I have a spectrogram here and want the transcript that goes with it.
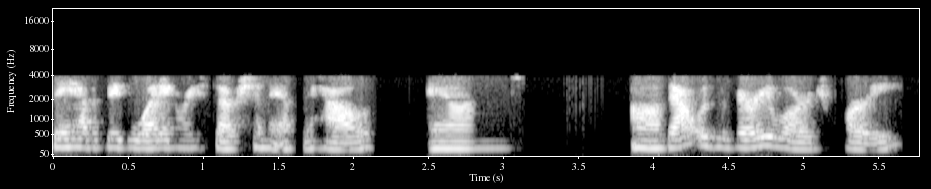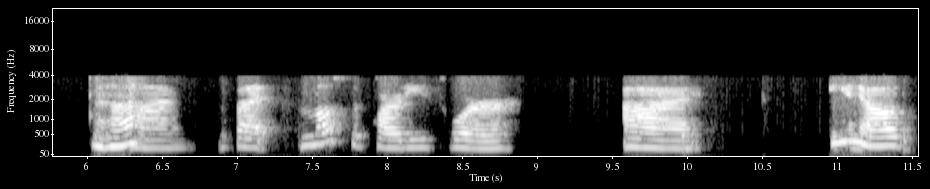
they had a big wedding reception at the house and uh that was a very large party. Uh-huh. Um, but most of the parties were, uh, you know,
